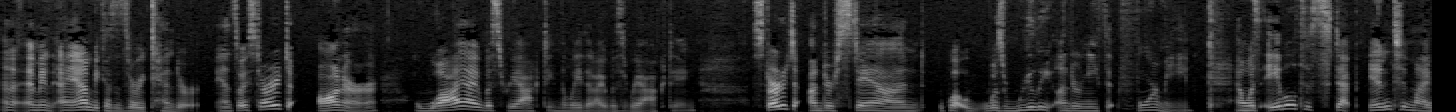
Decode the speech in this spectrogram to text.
And I mean, I am because it's very tender. And so I started to honor why I was reacting the way that I was reacting. Started to understand what was really underneath it for me and was able to step into my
